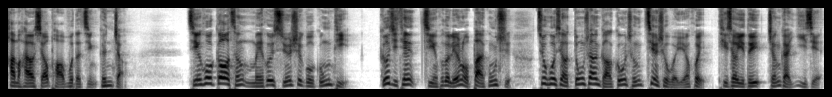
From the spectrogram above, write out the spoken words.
他们还要小跑步的紧跟着。锦湖高层每回巡视过工地，隔几天锦湖的联络办公室就会向东山港工程建设委员会提交一堆整改意见。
